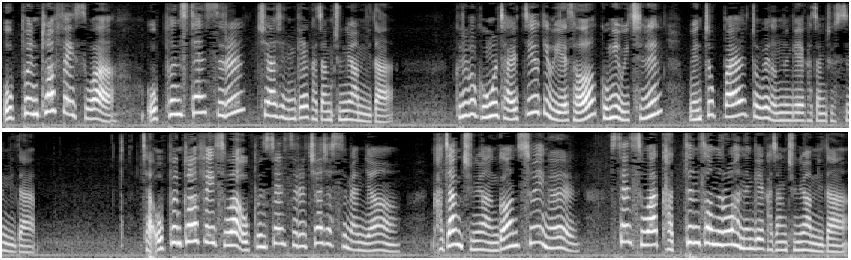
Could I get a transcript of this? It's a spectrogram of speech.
오픈 클럽 페이스와 오픈 스탠스를 취하시는 게 가장 중요합니다. 그리고 공을 잘 띄우기 위해서 공의 위치는 왼쪽 발 쪽에 놓는 게 가장 좋습니다. 자, 오픈 클럽 페이스와 오픈 스탠스를 취하셨으면요. 가장 중요한 건 스윙을 스탠스와 같은 선으로 하는 게 가장 중요합니다.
